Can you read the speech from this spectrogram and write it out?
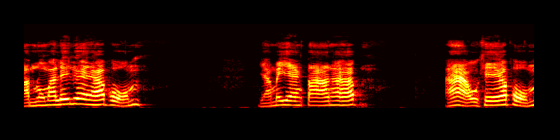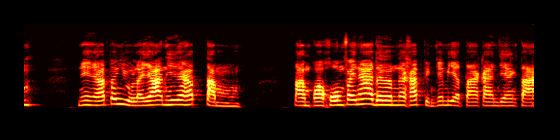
ต่ำลงมาเรื่อยๆนะครับ ผม ยังไม่แยงตานะครับ อ่าโอเคครับผมนี่นะครับต้องอยู่ระยะนี้นะครับ ต่ำต่ำกว่าโคมไฟหน้าเดิมนะครับ ถึงจะมีอัตราการแยงตา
